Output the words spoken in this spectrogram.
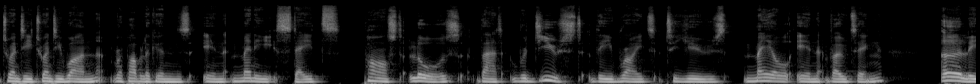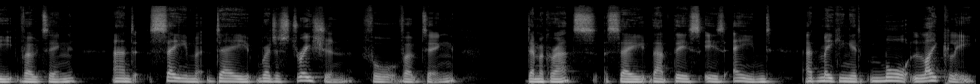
2021, Republicans in many states passed laws that reduced the right to use mail in voting, early voting, and same day registration for voting. Democrats say that this is aimed at making it more likely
